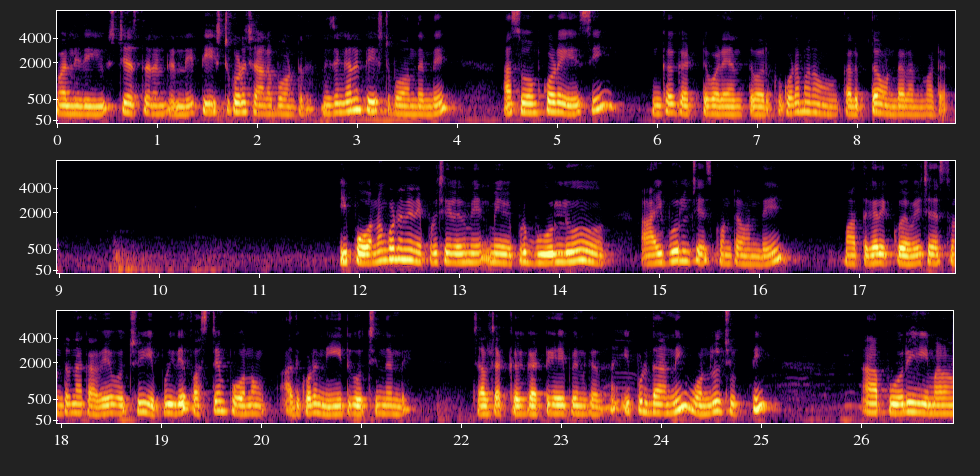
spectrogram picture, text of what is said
వాళ్ళు ఇది యూస్ చేస్తారంటండి. టేస్ట్ కూడా చాలా బాగుంటుంది. నిజంగానే టేస్ట్ బాగుందండి. ఆ సోంపు కూడా వేసి ఇంకా గట్టి పడేంత వరకు కూడా మనం కలుపుతూ ఉండాలన్నమాట. ఈ పూర్ణం కూడా నేను ఎప్పుడు చేయలేదు. మేము ఎప్పుడు బూర్లు ఆయిబూర్లు చేసుకుంటామండి. మా అత్తగారు ఎక్కువ అవే చేస్తుంటే నాకు అవే వచ్చు. ఎప్పుడు ఇదే ఫస్ట్ టైం పూర్ణం. అది కూడా నీట్గా వచ్చిందండి. చాలా చక్కగా గట్టిగా అయిపోయింది కదా. ఇప్పుడు దాన్ని వండలు చుట్టి ఆ పూరి మనం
